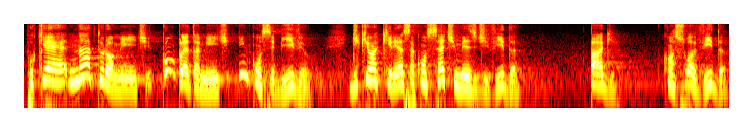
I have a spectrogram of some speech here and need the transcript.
Porque é naturalmente, completamente inconcebível de que uma criança com sete meses de vida pague com a sua vida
